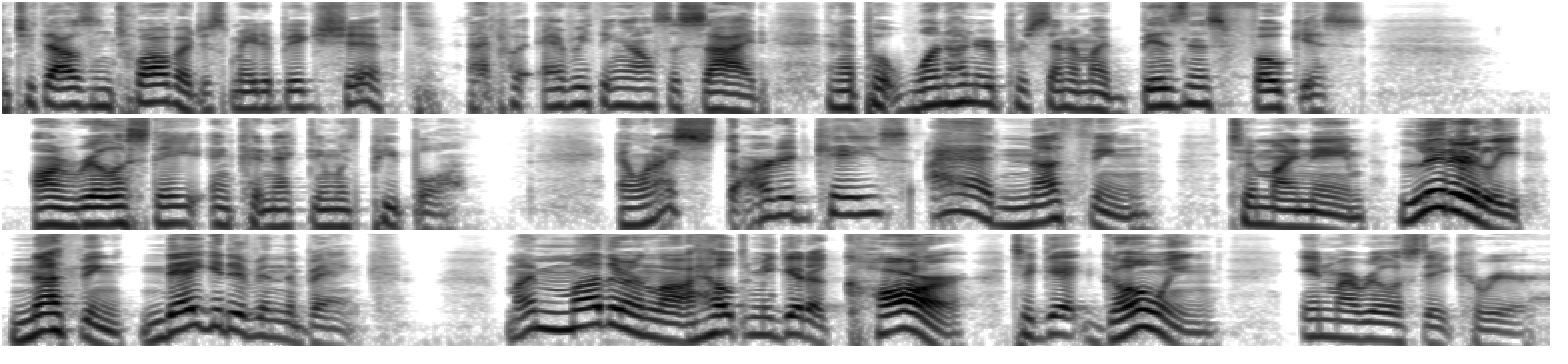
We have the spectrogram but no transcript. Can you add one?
In 2012, I just made a big shift. And I put everything else aside. And I put 100% of my business focus on real estate and connecting with people. And when I started Case, I had nothing to my name. Literally nothing negative in the bank. My mother in law helped me get a car to get going in my real estate career.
